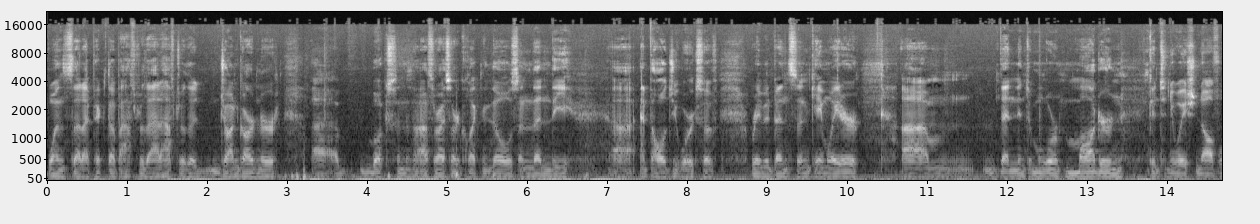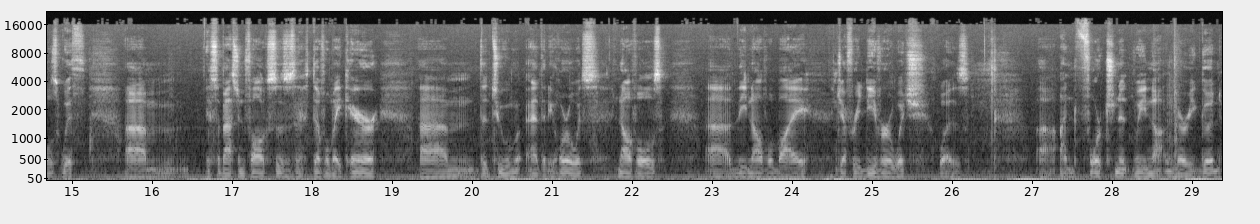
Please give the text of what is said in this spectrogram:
ones that I picked up after that, after the John Gardner uh, books, and after I started collecting those, and then the uh, anthology works of Raymond Benson came later. Um, then into more modern continuation novels with um, Sebastian Faulks's Devil May Care, um, the two Anthony Horowitz novels, uh, the novel by Jeffrey Deaver, which was uh, unfortunately, not very good.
